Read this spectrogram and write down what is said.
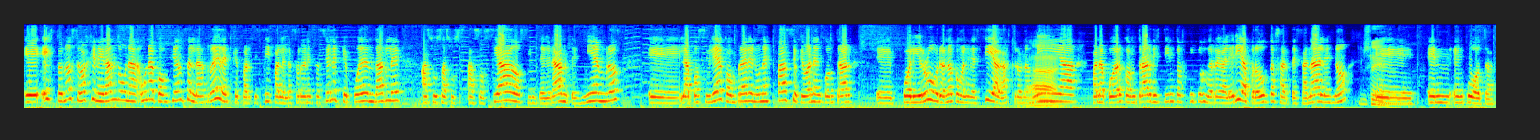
eh, esto no se va generando una, una, confianza en las redes que participan, en las organizaciones que pueden darle a sus, asociados, integrantes, miembros, eh, la posibilidad de comprar en un espacio que van a encontrar eh, polirrubro, ¿no? Como les decía, gastronomía, van a poder encontrar distintos tipos de regalería, productos artesanales, ¿no? en, en cuotas.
